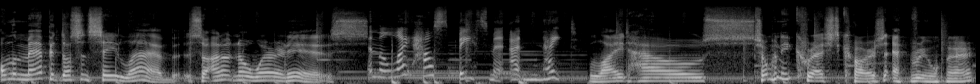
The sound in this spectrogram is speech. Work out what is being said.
On the map, it doesn't say lab, so I don't know where it is. In the lighthouse basement at night. Lighthouse. So many crashed cars everywhere.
